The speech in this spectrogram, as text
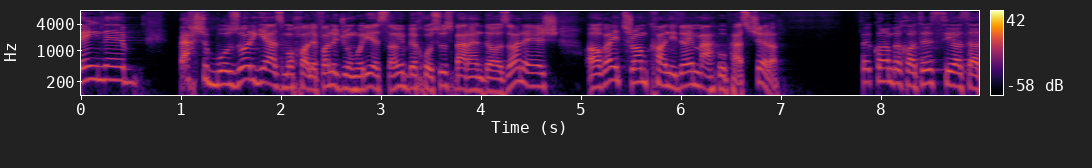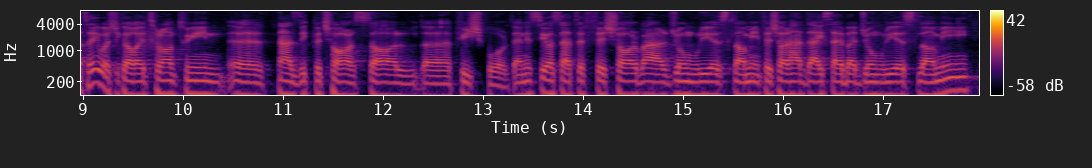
بین بخش بزرگی از مخالفان جمهوری اسلامی به خصوص براندازانش آقای ترامپ کاندیدای محبوب هست. چرا؟ فکر کنم به خاطر سیاست هایی باشه که آقای ترامپ تو این نزدیک به چهار سال پیش برد. یعنی سیاست فشار بر جمهوری اسلامی فشار حد اکثر بر جمهوری اسلامی.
